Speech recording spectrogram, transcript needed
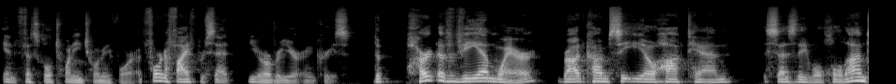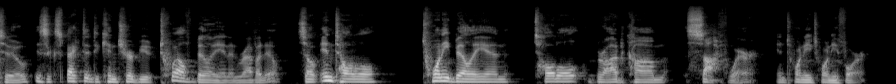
in fiscal 2024, a 4 to 5% year over year increase. The part of VMware, Broadcom CEO Hock Tan says they will hold on to is expected to contribute 12 billion in revenue. So in total, 20 billion total Broadcom software in 2024.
